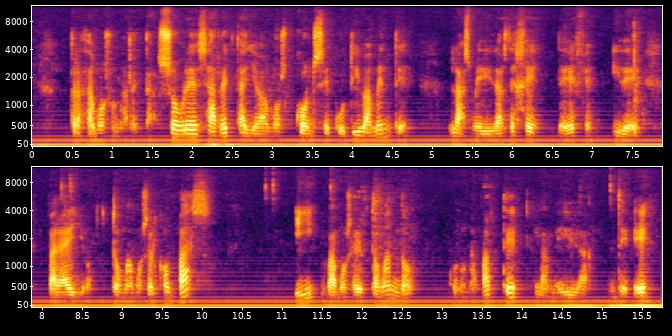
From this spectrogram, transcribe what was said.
trazamos una recta. Sobre esa recta llevamos consecutivamente las medidas de G, de F y de E. Para ello tomamos el compás y vamos a ir tomando con una parte la medida de E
